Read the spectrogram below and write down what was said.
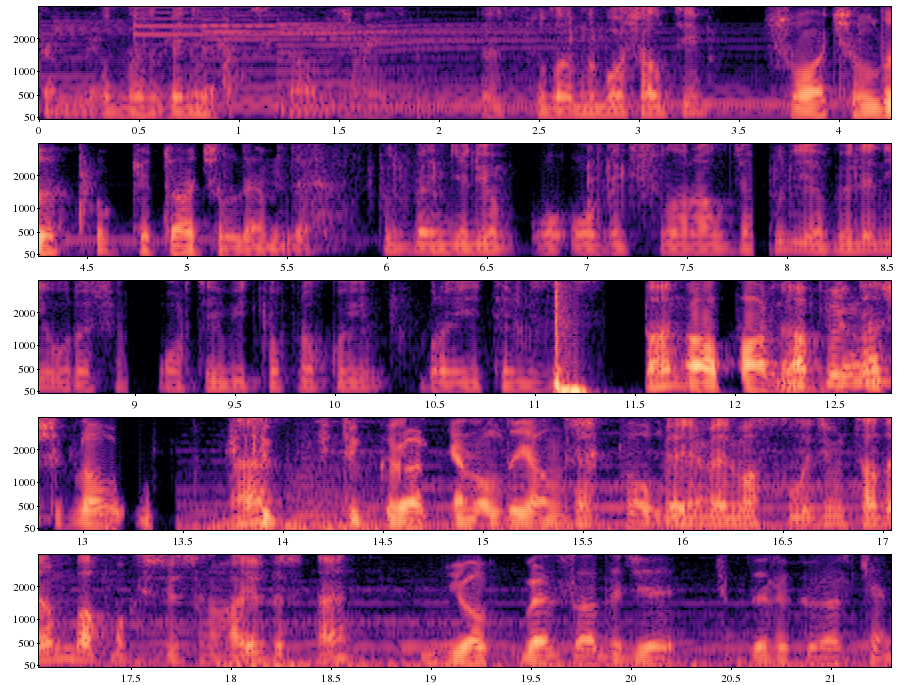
Sen bir- bunları benim. Hepsini. Neyse. Ben sularını boşaltayım. Su açıldı. Çok kötü açıldı hem de. Dur ben geliyorum. O oradaki suları alacağım. Dur ya böyle niye uğraşıyorum? Ortaya bir toprak koyayım. Burayı temizler. Lan Aa pardon. Ne yapıyorsun lan? yanlışlıkla vurdum. ha? Kütük, kütük kırarken oldu yanlışlıkla oldu Benim ya. elmas kılıcımın tadına mı bakmak istiyorsun? Hayırdır? Ha? Yok ben sadece kütükleri kırarken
